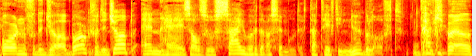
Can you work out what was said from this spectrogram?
born for the job. Born for the job. En hij zal zo saai worden als zijn moeder. Dat heeft hij nu beloofd. Dankjewel,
